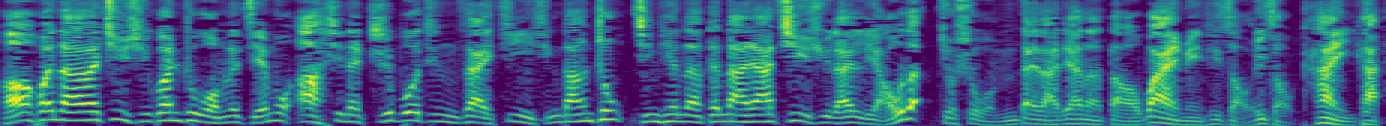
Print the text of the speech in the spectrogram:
好，欢迎大家来继续关注我们的节目啊！现在直播正在进行当中。今天呢，跟大家继续来聊的就是我们带大家呢到外面去走一走，看一看。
